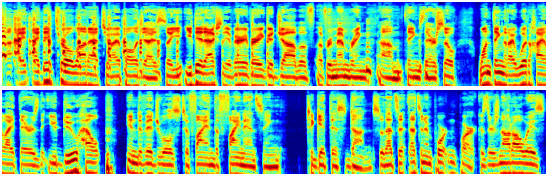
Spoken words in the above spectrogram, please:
I, I did throw a lot at you. I apologize. So you, you did actually a very, very good job of of remembering um, things there. So one thing that I would highlight there is that you do help individuals to find the financing to get this done. So that's a, that's an important part because there's not always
